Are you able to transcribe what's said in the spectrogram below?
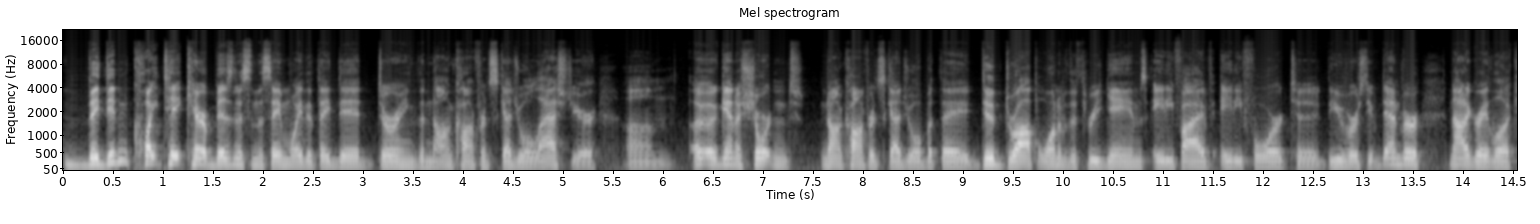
they didn't quite take care of business in the same way that they did during the non-conference schedule last year. Um, again, a shortened non-conference schedule, but they did drop one of the three games, 85-84 to the University of Denver. Not a great look.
